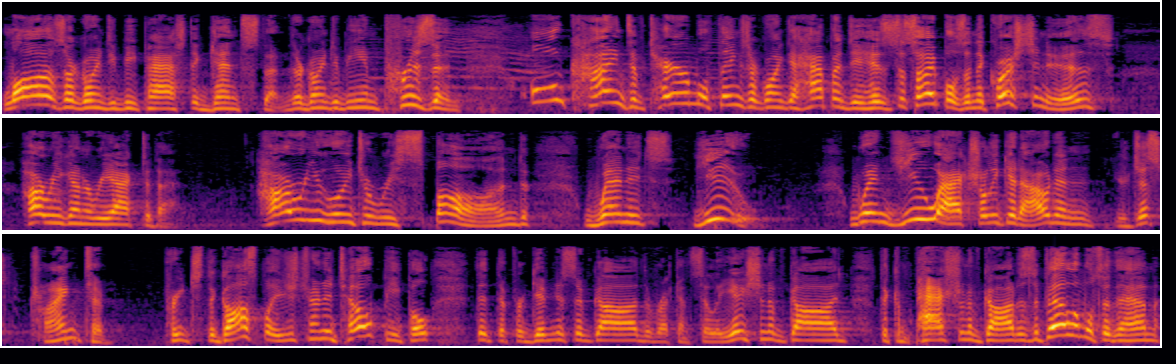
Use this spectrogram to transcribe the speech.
Laws are going to be passed against them. They're going to be imprisoned. All kinds of terrible things are going to happen to his disciples. And the question is how are you going to react to that? How are you going to respond when it's you? When you actually get out and you're just trying to preach the gospel. You're just trying to tell people that the forgiveness of God, the reconciliation of God, the compassion of God is available to them,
